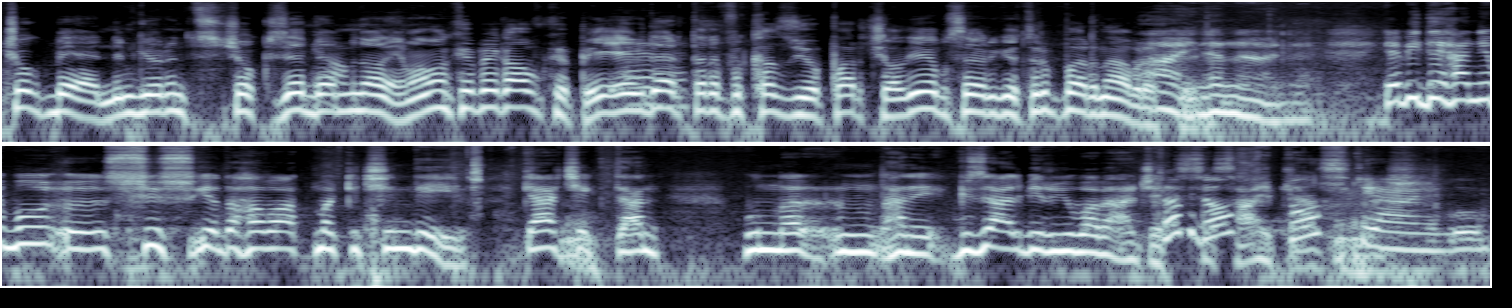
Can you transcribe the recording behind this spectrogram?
çok beğendim, görüntüsü çok güzel, ben bunu alayım. Ama köpek av köpeği, evde her tarafı kazıyor, parçalıyor, bu sefer götürüp barınağa bırakıyor. Aynen öyle. Ya bir de hani bu e, süs ya da hava atmak için değil. Gerçekten bunların hani güzel bir yuva verecekse Tabii dost, dost yani bu.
